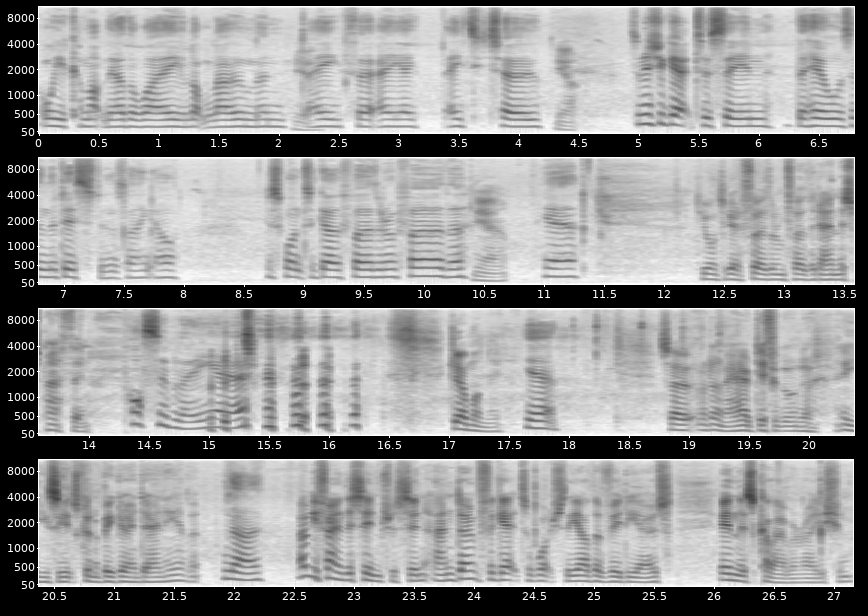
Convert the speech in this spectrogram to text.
Or you come up the other way, Loch Lomond, Yeah. A82. Yeah. As soon as you get to seeing the hills in the distance, I think, oh, just want to go further and further. Yeah. Yeah, Do you want to go further and further down this path then? possibly. Yeah, Go on then. yeah. So I don't know how difficult or easy it's going to be going down here, but No, I hope you found this interesting and don't forget to watch the other videos in this collaboration.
